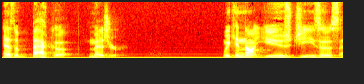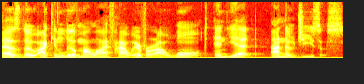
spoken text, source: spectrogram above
as a backup measure. We cannot use Jesus as though I can live my life however I want, and yet I know Jesus.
